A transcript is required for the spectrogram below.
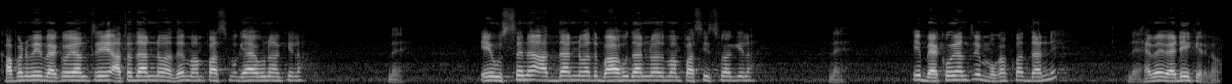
කපන මේ බැකෝ යන්ත්‍රයේ අත දන්නවද මං පස්ම ගෑවුණා කියලා නෑ. ඒ උස්සන අදන්නවද බාහු දන්නවද මං පස්සිස්වා කියලා නෑ. ඒ බැකෝ යන්ත්‍රය මොකක්වත් දන්නේ නෑ හැබැයි වැඩේ කරනවා.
